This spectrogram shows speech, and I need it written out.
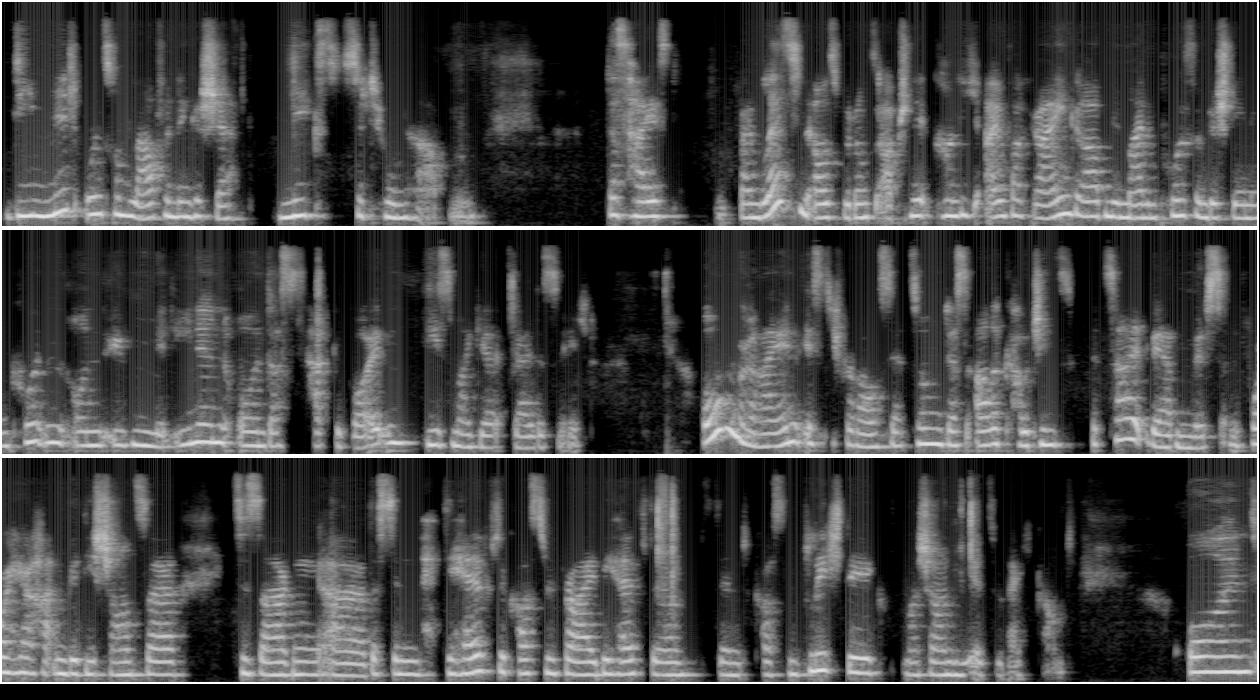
die mit unserem laufenden Geschäft nichts zu tun haben. Das heißt, beim letzten Ausbildungsabschnitt konnte ich einfach reingraben in meinen Pool von bestehenden Kunden und üben mit ihnen und das hat gegolten. Diesmal gilt es nicht. Oben rein ist die Voraussetzung, dass alle Coachings bezahlt werden müssen. Vorher hatten wir die Chance zu sagen, äh, das sind die Hälfte kostenfrei, die Hälfte sind kostenpflichtig. Mal schauen, wie ihr zurechtkommt. Und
